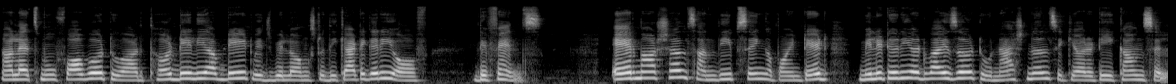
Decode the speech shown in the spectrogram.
Now let's move forward to our third daily update which belongs to the category of defense. Air Marshal Sandeep Singh appointed military advisor to National Security Council.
